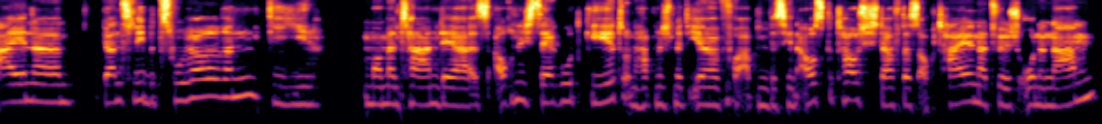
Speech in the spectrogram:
eine ganz liebe Zuhörerin, die momentan der es auch nicht sehr gut geht und habe mich mit ihr vorab ein bisschen ausgetauscht. Ich darf das auch teilen, natürlich ohne Namen.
